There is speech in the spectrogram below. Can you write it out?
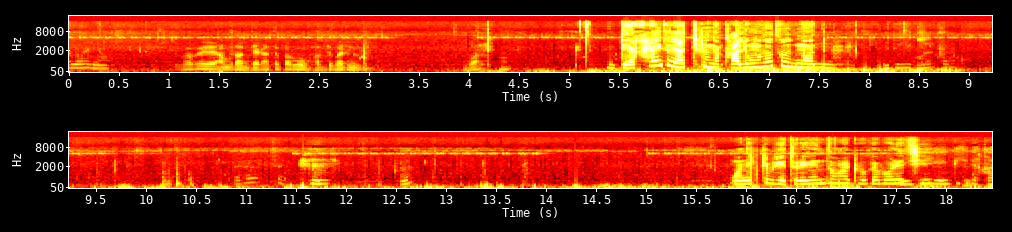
না এভাবে আমরা দেখাতে পারব ভাবতে পারিনি। বল। হ্যাঁ। দেখাই তো যাচ্ছিল না কালো মতো তো নদ? অনেকটা ভেতরে কিন্তু আমরা ঢুকে পড়েছি। দেখা।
